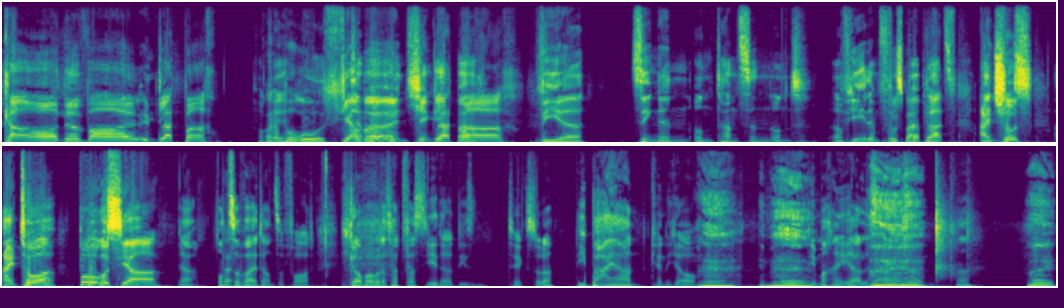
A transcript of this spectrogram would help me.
Karneval in Gladbach. Okay. Oder Borussia Mönchengladbach. Wir singen und tanzen und auf jedem Fußballplatz Fußballplatz ein Schuss, ein Tor, Borussia. Ja, und Da- so weiter und so fort. Ich glaube aber, das hat fast jeder diesen Text, oder? Die Bayern kenne ich auch. Die machen ja eh alles nach. Ne?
